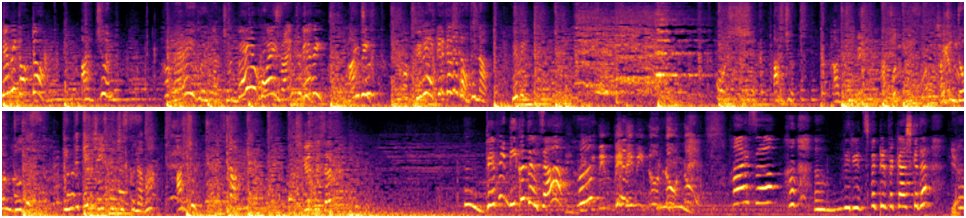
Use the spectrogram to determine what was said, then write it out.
baby doctor Arjun where are you going Arjun where you going Trying to- baby baby baby ఎక్కడికి వెళ్ళి అవుతున్నావు baby Arjun Arjun Arjun don't do this ఇందుకే చేసి చేసుకున్నావా అర్జున్ స్టాప్ ఎక్స్క్యూజ్ మీ సార్ బేబీ నీకు తెలుసా? హాయ్ సార్ మీరు ఇన్స్పెక్టర్ ప్రకాష్ కదా? Yeah,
